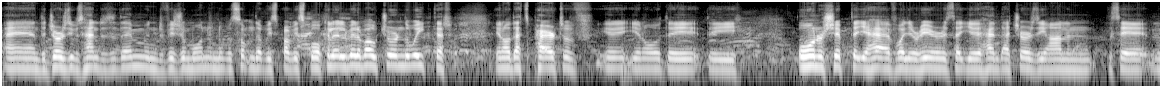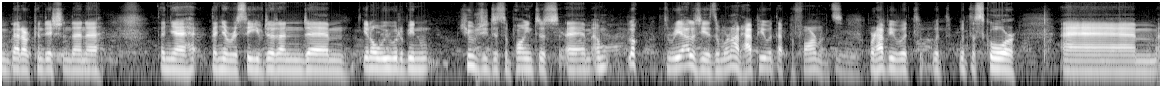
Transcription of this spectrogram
and the jersey was handed to them in Division One, and it was something that we probably spoke a little bit about during the week. That you know that's part of you know the the ownership that you have while you're here is that you hand that jersey on and say in better condition than a than you than you received it, and um, you know we would have been hugely disappointed. Um, and look, the reality is that we're not happy with that performance. Mm. We're happy with, with, with the score, um,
